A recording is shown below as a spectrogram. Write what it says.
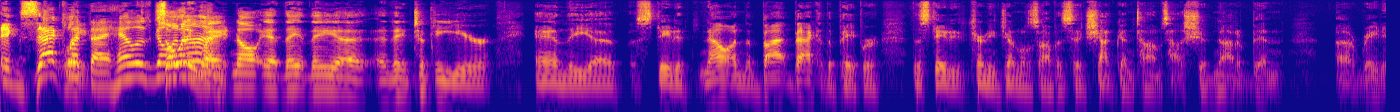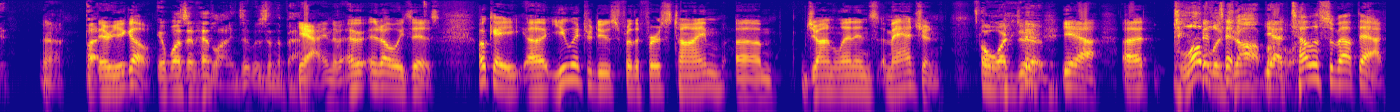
exactly. What the hell is going on? so anyway, on? no, uh, they they uh, they took a year, and the uh, state now on the back of the paper, the state attorney general's office said Shotgun Tom's house should not have been uh, raided. Uh, But there you go. It wasn't headlines; it was in the back. Yeah, and it always is. Okay, uh, you introduced for the first time um, John Lennon's Imagine. Oh, I did. Yeah. Uh, Lovely job. yeah, the tell us about that.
